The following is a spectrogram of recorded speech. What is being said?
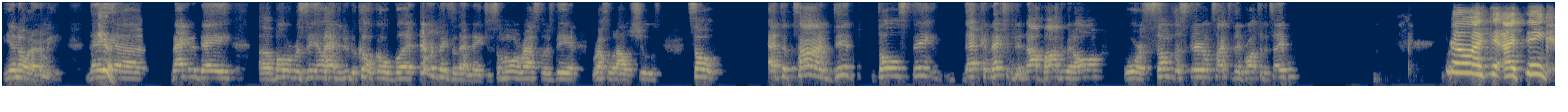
You know what I mean? They, sure. uh, back in the day, uh, Bobo Brazil had to do the cocoa butt, different things of that nature. Some more wrestlers did wrestle without shoes. So at the time, did those things, that connection did not bother you at all? Or some of the stereotypes they brought to the table? No, I th- I think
